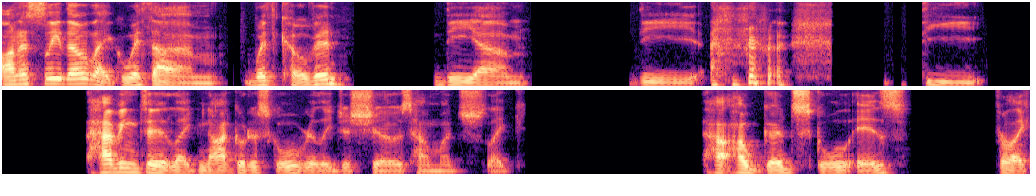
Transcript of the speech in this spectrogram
honestly though like with um with covid the um the the having to like not go to school really just shows how much like how, how good school is for like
